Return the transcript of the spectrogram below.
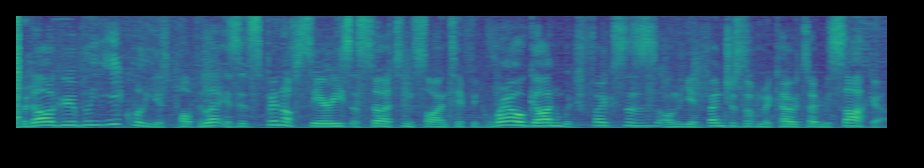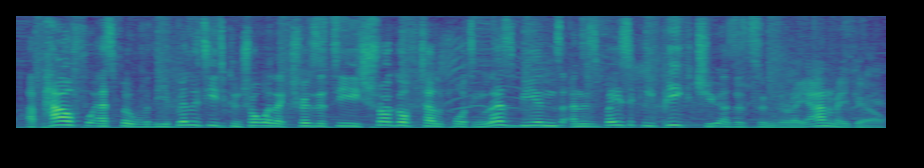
But arguably equally as popular is its spin-off series A Certain Scientific Railgun, which focuses on the adventures of Mikoto Misaka, a powerful Esper with the ability to control electricity, shrug off teleporting lesbians, and is basically Pikachu as a tsundere anime girl.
